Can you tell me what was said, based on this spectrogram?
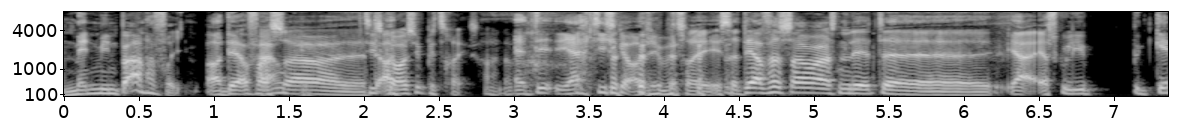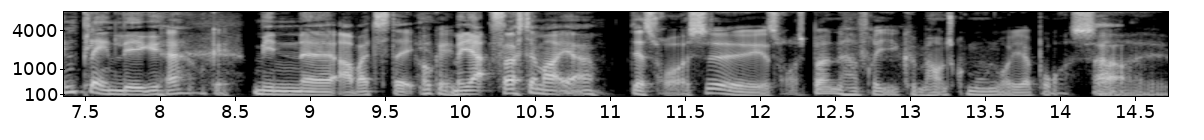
men mine børn har fri, og derfor Ja, okay. så De skal og, også i P3, så. ja, det, ja, de skal også i P3. så derfor så var jeg sådan lidt øh, ja, jeg skulle lige genplanlægge Ja, okay. min øh, arbejdsdag. Okay. Men ja, 1. maj er Jeg tror også, øh, jeg tror også børnene har fri i Københavns Kommune, hvor jeg bor, så Ja. ja. øh,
